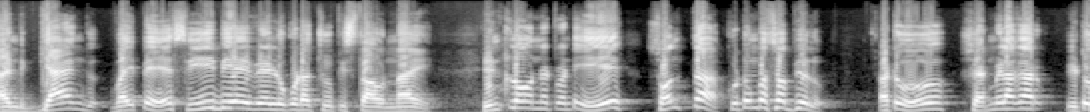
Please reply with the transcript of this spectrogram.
అండ్ గ్యాంగ్ వైపే సిబిఐ వేళ్ళు కూడా చూపిస్తూ ఉన్నాయి. ఇంట్లో ఉన్నటువంటి సొంత కుటుంబ సభ్యులు అటు షర్మిళ గారు ఇటు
